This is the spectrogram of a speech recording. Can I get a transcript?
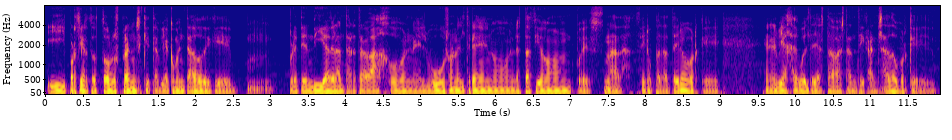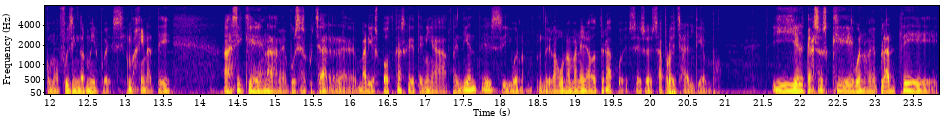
Y por cierto, todos los planes que te había comentado de que mm, pretendía adelantar trabajo en el bus o en el tren o en la estación, pues nada, cero patatero porque en el viaje de vuelta ya estaba bastante cansado porque como fui sin dormir, pues imagínate. Así que nada, me puse a escuchar eh, varios podcasts que tenía pendientes y bueno, de alguna manera u otra, pues eso es aprovechar el tiempo. Y el caso es que, bueno, me planté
